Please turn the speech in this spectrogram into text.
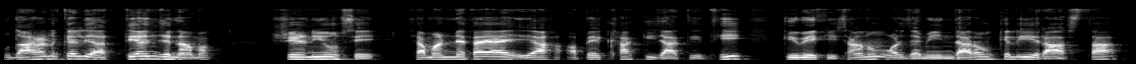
उदाहरण के लिए अत्यंज नामक श्रेणियों से सामान्यतया यह अपेक्षा की जाती थी कि वे किसानों और जमींदारों के लिए रास्ता,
